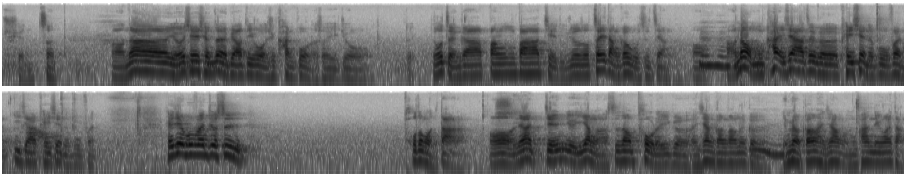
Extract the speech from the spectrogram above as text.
权证，哦，那有一些权证的标的我去看过了，所以就对。我整个帮帮他解读，就是说这一档个股是这样的。哦，嗯、好，那我们看一下这个 K 线的部分，一家 K 线的部分，K 线部分就是波动很大了。哦，你看今天有一样啊，事实上破了一个很像刚刚那个，嗯、有没有？刚刚很像我们看另外一档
